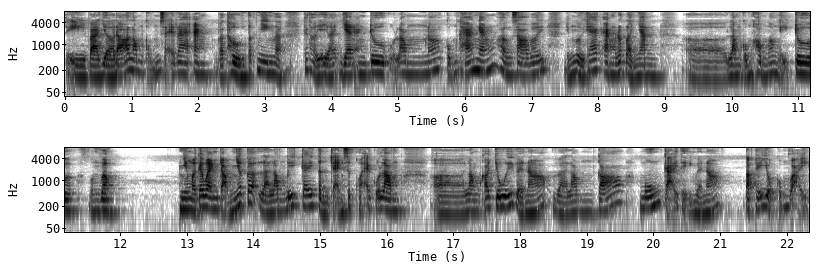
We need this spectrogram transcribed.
Thì và giờ đó long cũng sẽ ra ăn. Và thường tất nhiên là cái thời gian ăn trưa của long nó cũng khá ngắn hơn so với những người khác ăn rất là nhanh. Uh, long cũng không có nghỉ trưa vân vân. Nhưng mà cái quan trọng nhất á, là long biết cái tình trạng sức khỏe của long uh, long có chú ý về nó và long có muốn cải thiện về nó. Tập thể dục cũng vậy.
